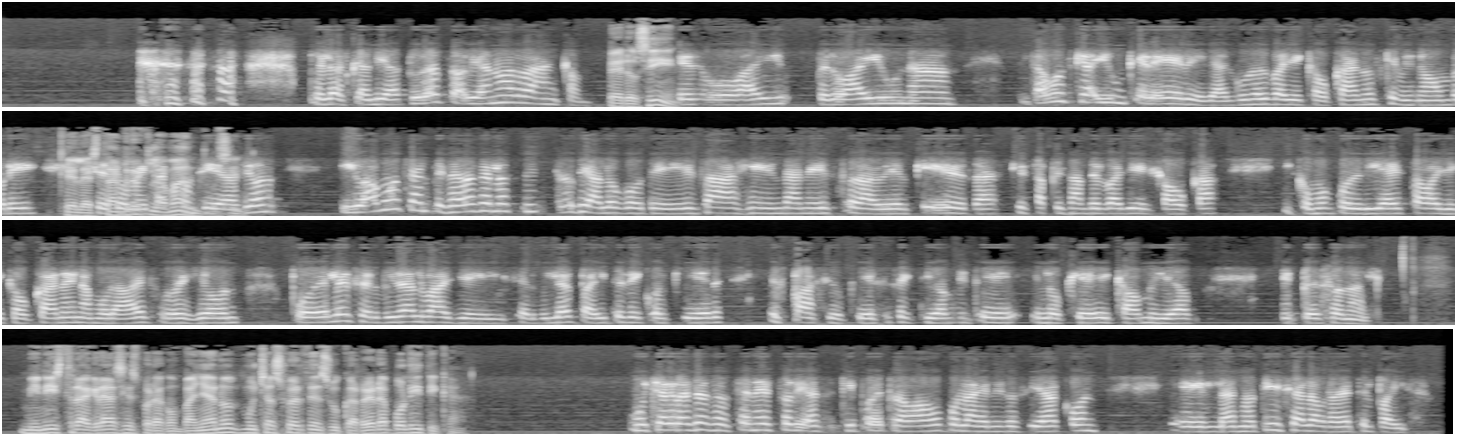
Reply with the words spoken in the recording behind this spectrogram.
pues las candidaturas todavía no arrancan. Pero sí. pero hay pero hay una digamos que hay un querer de algunos vallecaucanos que mi nombre Que la se están someta reclamando, a consideración y vamos a empezar a hacer los primeros diálogos de esa agenda Néstor a ver qué de verdad qué está pensando el Valle del Cauca y cómo podría esta vallecaucana enamorada de su región poderle servir al valle y servirle al país desde cualquier espacio que es efectivamente en lo que he dedicado mi vida eh, personal Ministra, gracias por acompañarnos. Mucha suerte en su carrera política. Muchas gracias a usted, Néstor, y a su equipo de trabajo por la generosidad con eh, las noticias laborales del país.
